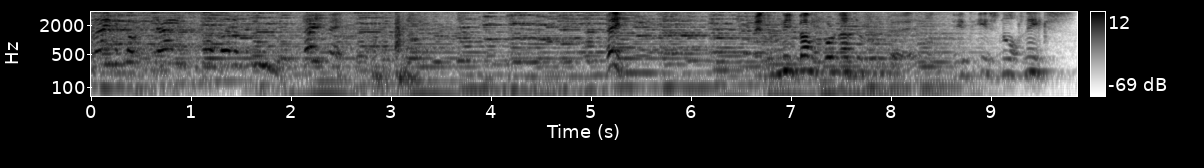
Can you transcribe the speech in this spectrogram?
kleine kapitein stond aan het roer. Weg. Hé! Hey, je bent toch niet bang voor natte voeten, hè? Dit is nog niks.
